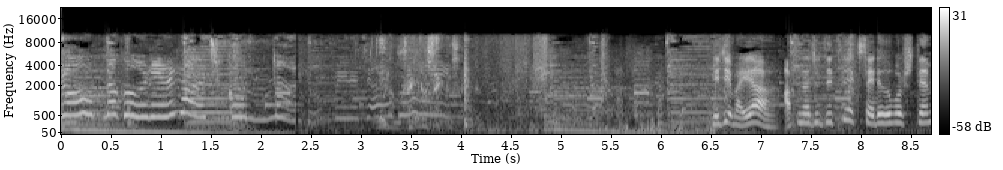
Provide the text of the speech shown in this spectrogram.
রূপনগরের রাজকন্যা। এই যে ভাইয়া আপনারা যদি একটু এক সাইডে বসতেন।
